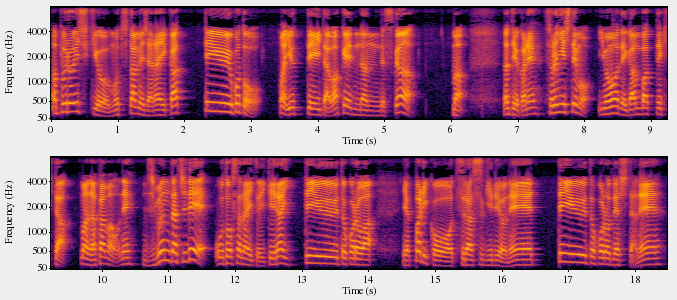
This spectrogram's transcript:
まあ、プロ意識を持つためじゃないかっていうことを、まあ、言っていたわけなんですが、まあ、なんていうかね、それにしても今まで頑張ってきた、まあ仲間をね、自分たちで落とさないといけないっていうところは、やっぱりこう、辛すぎるよねっていうところでしたね。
